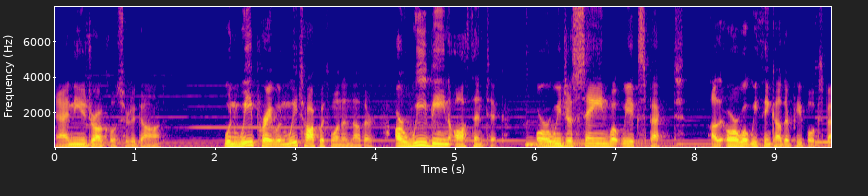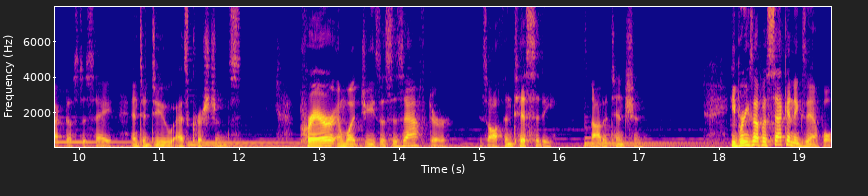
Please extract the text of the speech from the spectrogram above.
And I need to draw closer to God. When we pray, when we talk with one another, are we being authentic? Or are we just saying what we expect or what we think other people expect us to say and to do as Christians? Prayer and what Jesus is after is authenticity, not attention. He brings up a second example.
